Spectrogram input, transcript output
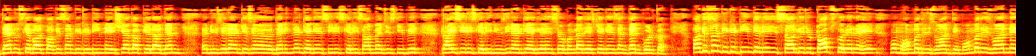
देन उसके बाद पाकिस्तान क्रिकेट टीम ने एशिया कप खेला देन न्यूजीलैंड के देन इंग्लैंड के अगेंस्ट सीरीज़ खेली सात मैचेस की, फिर ट्राई सीरीज़ खेली न्यूजीलैंड के अगेंस्ट और बांग्लादेश के against and then world cup Pakistan cricket team के लिए इस साल के जो टॉप स्कोरर रहे, वो मोहम्मद रिजवान थे। मोहम्मद रिजवान ने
